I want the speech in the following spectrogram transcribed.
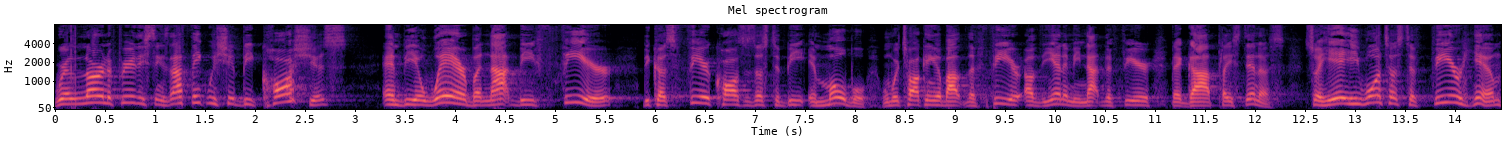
we're learn to fear these things. And I think we should be cautious and be aware, but not be fear, because fear causes us to be immobile when we're talking about the fear of the enemy, not the fear that God placed in us. So he, he wants us to fear him,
